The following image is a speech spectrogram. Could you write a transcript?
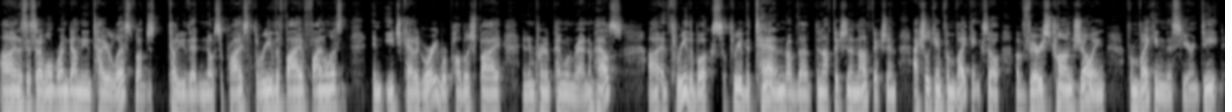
Uh, and as I said, I won't run down the entire list, but I'll just tell you that no surprise, three of the five finalists in each category were published by an imprint of Penguin Random House. Uh, and three of the books, three of the 10 of the, the nonfiction and nonfiction actually came from Viking. So a very strong showing from Viking this year indeed.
